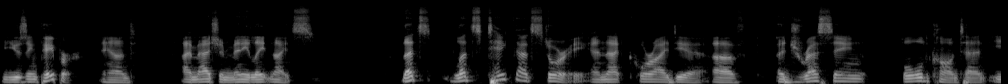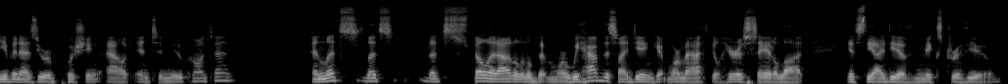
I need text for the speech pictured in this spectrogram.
using paper and I imagine many late nights let's let's take that story and that core idea of addressing old content even as you were pushing out into new content. And let's let's let's spell it out a little bit more. We have this idea in Get More Math. You'll hear us say it a lot. It's the idea of mixed review,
